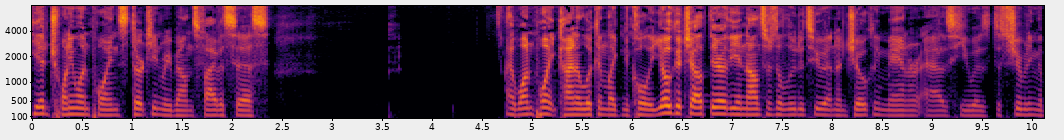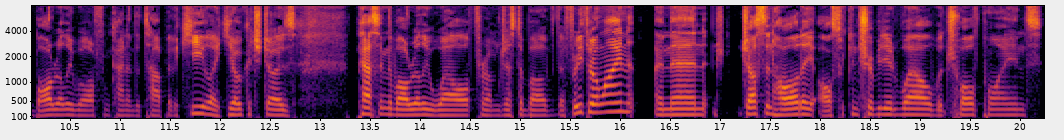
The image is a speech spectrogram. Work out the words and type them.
He had 21 points, 13 rebounds, 5 assists. At one point, kind of looking like Nikola Jokic out there, the announcers alluded to in a joking manner as he was distributing the ball really well from kind of the top of the key, like Jokic does, passing the ball really well from just above the free throw line. And then Justin Holiday also contributed well with 12 points.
